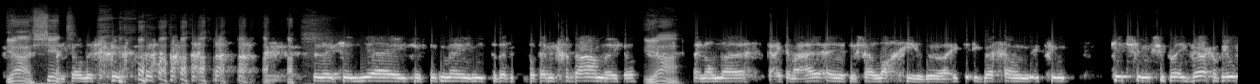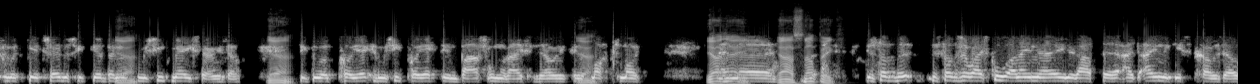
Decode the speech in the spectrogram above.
ja, weet shit. je wel dus, dan denk je, jezus, je niet, dat heb ik, dat heb ik gedaan, weet je wel. Ja, En dan, eh kijk, maar en het is een lachgieren. Ik, ik ben gewoon, ik vind, kids vind ik super, ik werk ook heel veel met kids, hè, dus ik eh, ben Ja. ook muziekmeester en zo. ja. Ik doe ook projecten, muziekprojecten in het basisonderwijs en zo. Ik vind Ja. het machtig mooi. Ja, En, nee. eh, ja, snap ik. Dus dat, dus dat is cool. Alleen eh, inderdaad, eh, uiteindelijk is het gewoon zo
